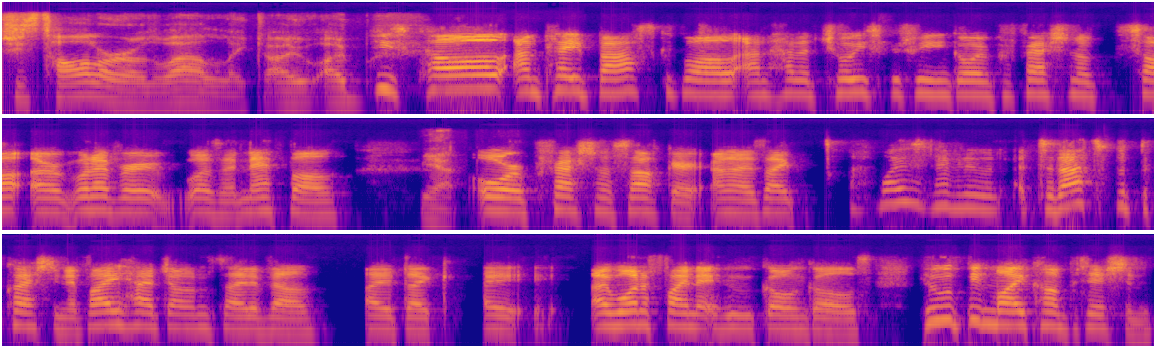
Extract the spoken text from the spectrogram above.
She's taller as well. Like I, I She's tall and played basketball and had a choice between going professional so- or whatever it was it netball, Yeah. or professional soccer. And I was like, why doesn't everyone? So that's what the question. If I had Jonas Eidevall, I'd like I I want to find out who would go in goals. Who would be my competition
